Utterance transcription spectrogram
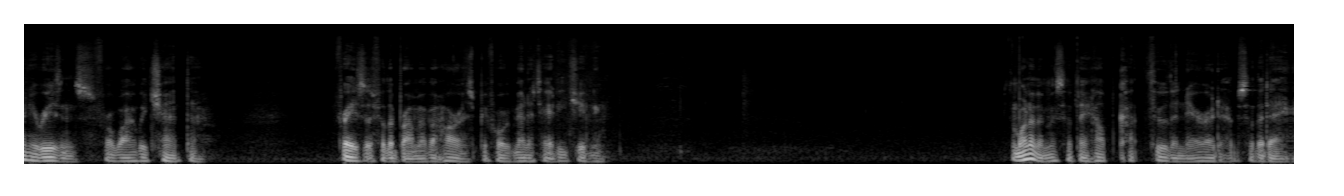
are many reasons for why we chant the phrases for the Brahma Viharas before we meditate each evening. And one of them is that they help cut through the narratives of the day.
